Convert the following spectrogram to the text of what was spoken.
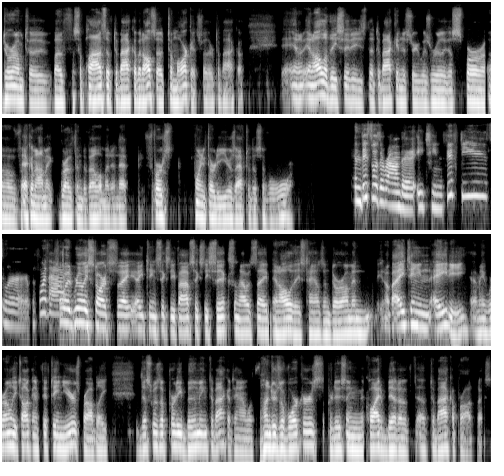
Durham to both supplies of tobacco, but also to markets for their tobacco in, in all of these cities, the tobacco industry was really the spur of economic growth and development in that first 20, 30 years after the Civil War. And this was around the 1850s or before that? So it really starts, say, 1865, 66. And I would say in all of these towns in Durham. And, you know, by 1880, I mean, we're only talking 15 years probably, this was a pretty booming tobacco town with hundreds of workers producing quite a bit of, of tobacco products.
